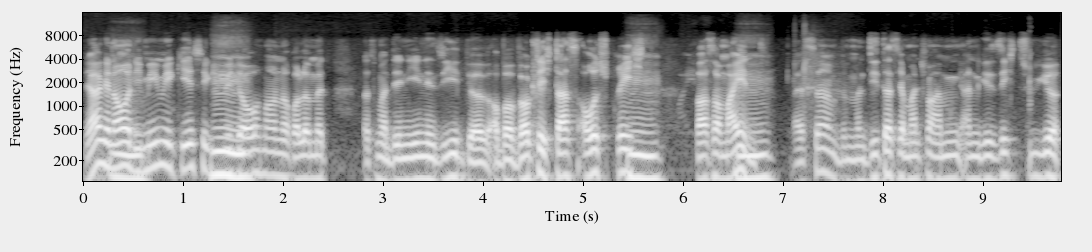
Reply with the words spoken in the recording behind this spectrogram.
Ja, genau, die Mhm. Mimik, Gestik spielt ja Mhm. auch noch eine Rolle mit, dass man denjenigen sieht, ja, aber wirklich das ausspricht, Mhm. Was er meint. Mhm. Weißt du, man sieht das ja manchmal an, an Gesichtszüge,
